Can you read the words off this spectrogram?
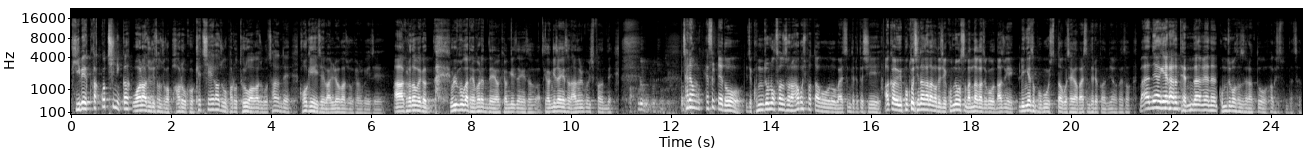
딥에 딱 꽂히니까 와라주리 선수가 바로 그거 캐치해가지고 바로 들어와가지고 차는데 거기에 이제 말려가지고 결국에 이제 아 그러다 보니까 울보가 돼버렸네요 경기장에서. 경기장에서 안 울고 싶었는데. 앞으로 좀 어떻게 촬영했을 때도 이제 곰조목 선수랑 하고 싶었다고도 말씀드렸듯이 아까 여기 복도 지나가다가도 이제 곰조목 선수 만나가지고 나중에 링에서 보고 싶다고 제가 말씀드렸거든요. 그래서 만약에라도 된다면은 곰조목 선수랑 또 하고 싶습니다 저는.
